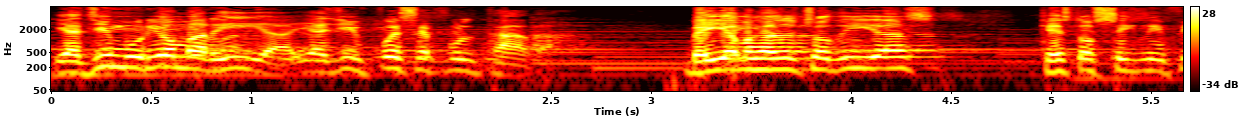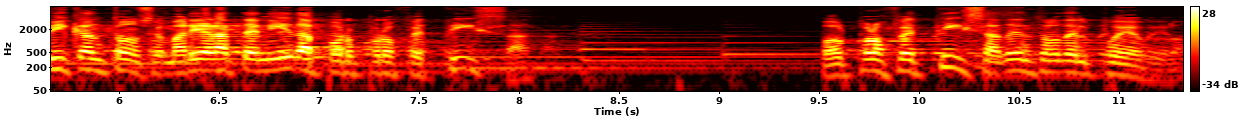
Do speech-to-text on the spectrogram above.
y allí murió María y allí fue sepultada. Veíamos hace ocho días que esto significa entonces, María era tenida por profetisa, por profetisa dentro del pueblo.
